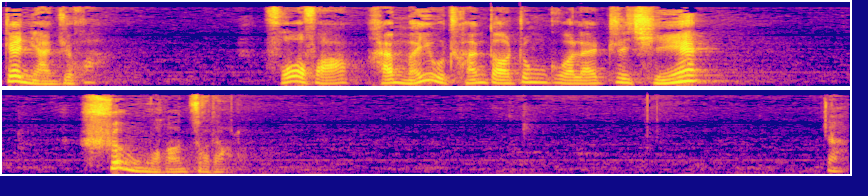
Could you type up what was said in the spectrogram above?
这两句话，佛法还没有传到中国来之前，舜王做到了。啊，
